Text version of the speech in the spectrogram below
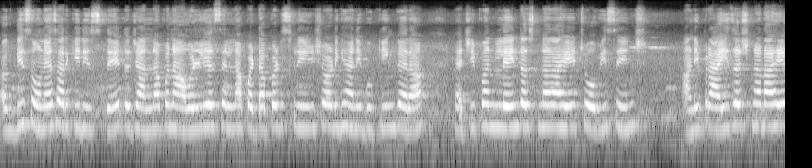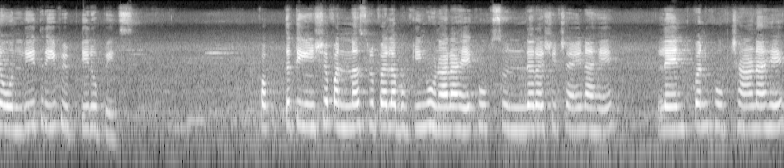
अगदी सोन्यासारखी दिसते. तर ज्यांना पण आवडली असेल ना पटापट स्क्रीनशॉट घ्या आणि बुकिंग करा. ह्याची पण लेंथ असणार आहे चोवीस इंच आणि प्राईज असणार आहे ओन्ली थ्री फिफ्टी रुपीज फक्त तीनशे पन्नास रुपयाला बुकिंग होणार आहे. खूप सुंदर अशी चैन आहे. लेंथ पण खूप छान आहे.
